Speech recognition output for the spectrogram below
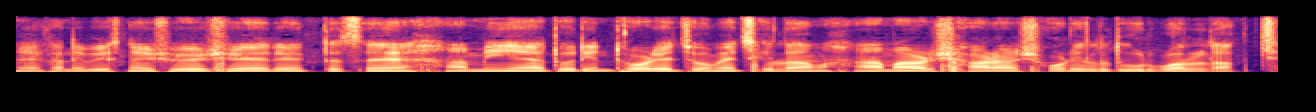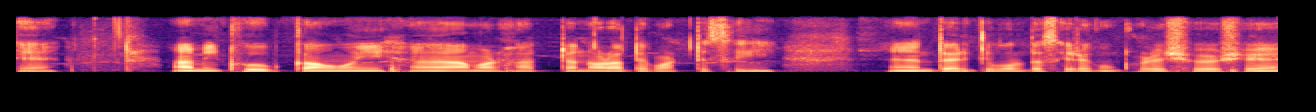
এখানে বিছনায় শুয়ে শুয়ে দেখতেছে, আমি এতদিন ধরে জমেছিলাম, আমার সারা শরীর দুর্বল লাগছে। আমি খুব কমই আমার হাতটা নড়াতে পারতেছি। তার কি বলতেছে, এরকম করে শুয়ে শুয়ে।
